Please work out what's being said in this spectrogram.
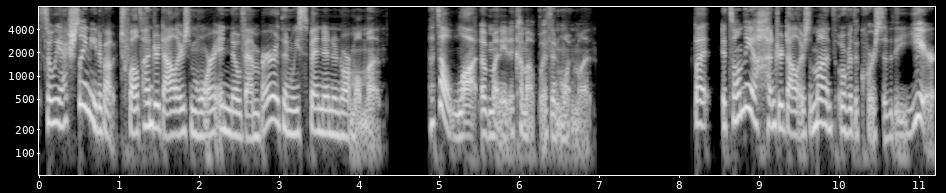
So we actually need about $1,200 more in November than we spend in a normal month. That's a lot of money to come up with in one month. But it's only $100 a month over the course of the year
